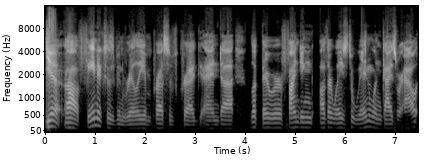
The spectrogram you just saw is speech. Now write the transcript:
Yeah, uh, Phoenix has been really impressive, Craig. And uh, look, they were finding other ways to win when guys were out.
